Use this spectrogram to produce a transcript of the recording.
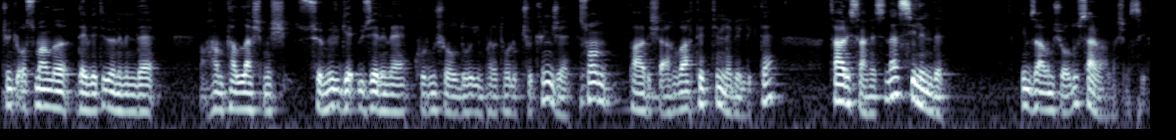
Çünkü Osmanlı Devleti döneminde hantallaşmış sömürge üzerine kurmuş olduğu imparatorluk çökünce son padişahı Vahdettin'le birlikte tarih sahnesinden silindi. İmzalamış olduğu Serv Anlaşması'yla.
